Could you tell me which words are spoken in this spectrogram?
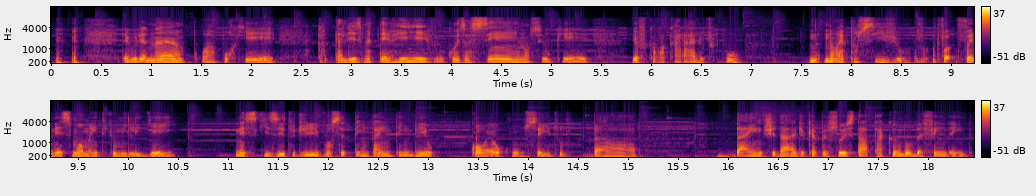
a guria, não, porra, porque capitalismo é terrível, coisa assim, não sei o que. Eu ficava, caralho, tipo, não é possível. Foi nesse momento que eu me liguei nesse quesito de você tentar entender qual é o conceito da, da entidade que a pessoa está atacando ou defendendo.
